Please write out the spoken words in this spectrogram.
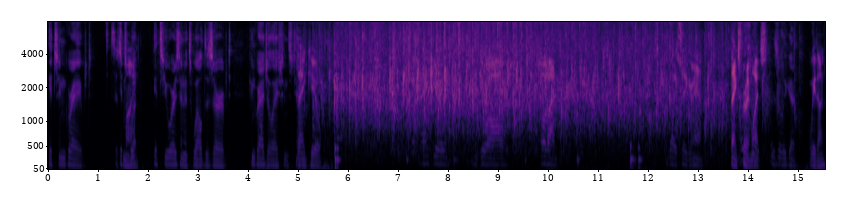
It's engraved. It's, it's It's mine. it's yours and it's well deserved. Congratulations, Tim. Thank you. Thank you. Thank you all. Hold on. You gotta shake your hand. Thanks very really- much. It was really good. Are we done?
